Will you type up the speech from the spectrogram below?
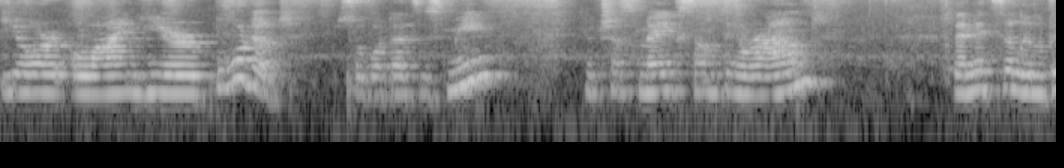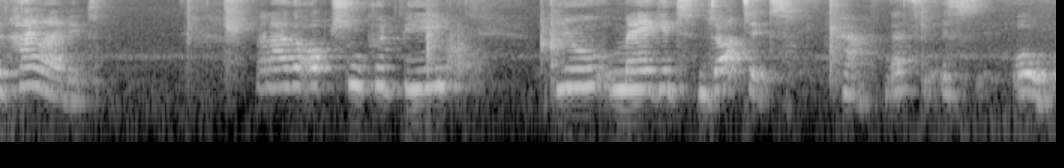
your line here bordered. So what does this mean? You just make something around, then it's a little bit highlighted. Another option could be you make it dotted. That's is oh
